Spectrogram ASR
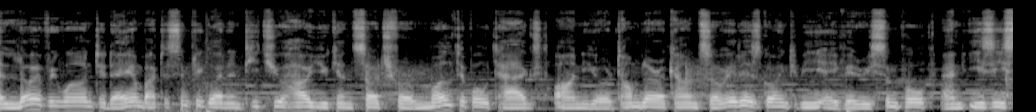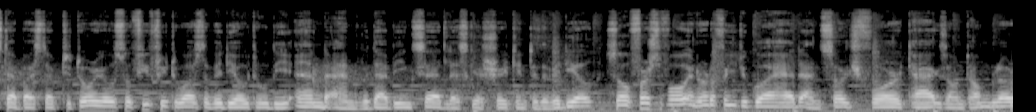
Hello everyone, today I'm about to simply go ahead and teach you how you can search for multiple tags on your Tumblr account. So it is going to be a very simple and easy step-by-step -step tutorial. So feel free to watch the video till the end and with that being said, let's get straight into the video. So first of all, in order for you to go ahead and search for tags on Tumblr,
